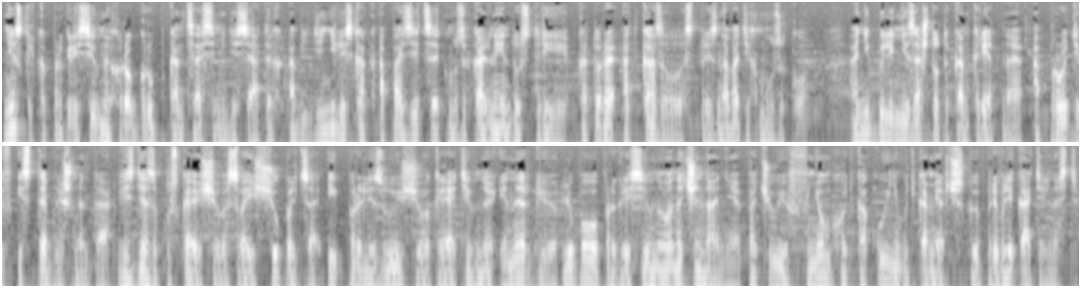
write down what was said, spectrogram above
Несколько прогрессивных рок-групп конца 70-х объединились как оппозиция к музыкальной индустрии, которая отказывалась признавать их музыку. Они были не за что-то конкретное, а против истеблишмента, везде запускающего свои щупальца и парализующего креативную энергию любого прогрессивного начинания, почуяв в нем хоть какую-нибудь коммерческую привлекательность.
